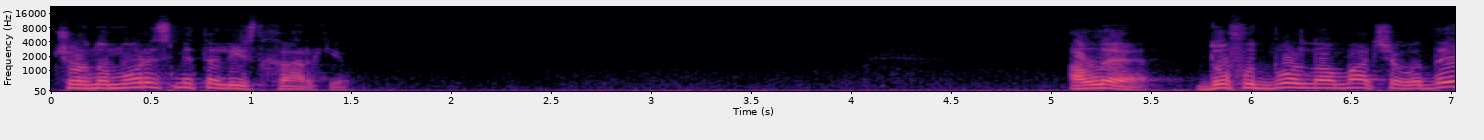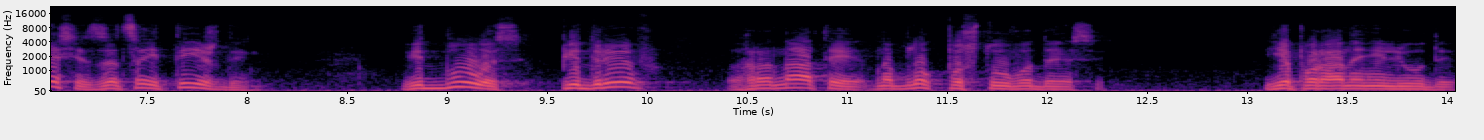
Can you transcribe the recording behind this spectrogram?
Чорноморець металіст Харків. Але до футбольного матчу в Одесі за цей тиждень відбулось підрив гранати на блокпосту в Одесі. Є поранені люди.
